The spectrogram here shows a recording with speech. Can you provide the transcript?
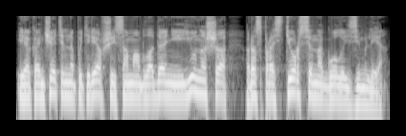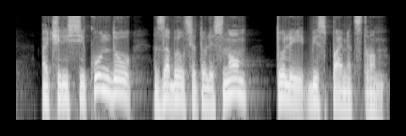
и окончательно потерявший самообладание юноша распростерся на голой земле. А через секунду забылся то ли сном, то ли беспамятством.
